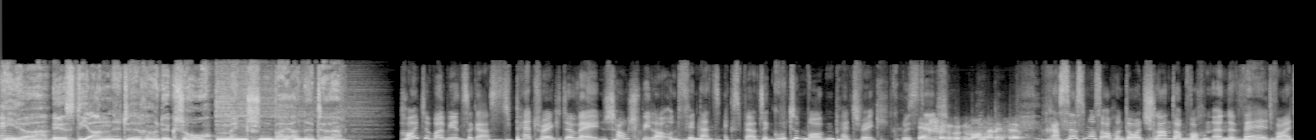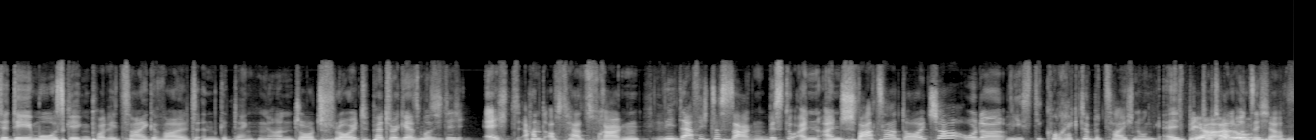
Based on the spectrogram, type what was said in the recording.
Hier ist die Annette Radig Show. Menschen bei Annette. Heute bei mir zu Gast Patrick Devane, Schauspieler und Finanzexperte. Guten Morgen, Patrick. Grüß Ja, dich. schönen guten Morgen, Annette. Rassismus auch in Deutschland. Am Wochenende weltweite Demos gegen Polizeigewalt in Gedenken an George Floyd. Patrick, jetzt muss ich dich echt Hand aufs Herz fragen. Wie darf ich das sagen? Bist du ein, ein schwarzer Deutscher oder wie ist die korrekte Bezeichnung? Ich bin Ja, total also- unsicher.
